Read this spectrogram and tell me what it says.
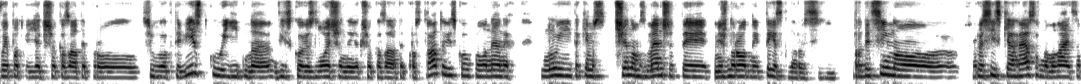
випадку, якщо казати про цю активістку, і на військові злочини, якщо казати про страту військовополонених, ну і таким чином зменшити міжнародний тиск на Росію. Традиційно російський агресор намагається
